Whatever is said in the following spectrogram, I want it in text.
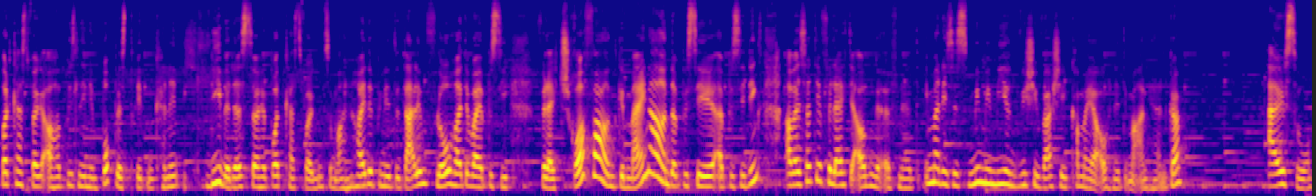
Podcast-Folge auch ein bisschen in den Poppes treten können. Ich liebe das, solche Podcast-Folgen zu machen. Heute bin ich total im Flow. Heute war ich ein bisschen vielleicht schroffer und gemeiner und ein bisschen, ein bisschen Dings, aber es hat dir vielleicht die Augen geöffnet. Immer dieses Mimimi und Wischiwaschi kann man ja auch nicht immer anhören, gell? Also,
